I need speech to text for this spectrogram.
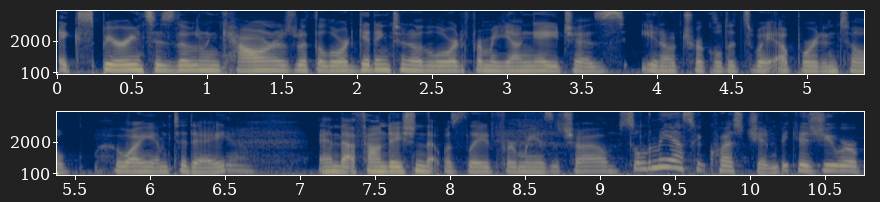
experiences, those encounters with the Lord, getting to know the Lord from a young age has, you know, trickled its way upward until who I am today. Yeah and that foundation that was laid for me as a child. So let me ask a question because you were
